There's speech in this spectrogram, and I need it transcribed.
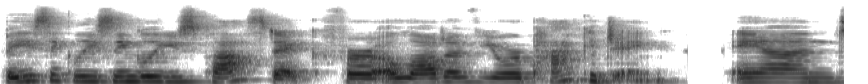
basically single use plastic for a lot of your packaging. And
